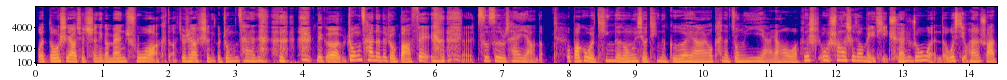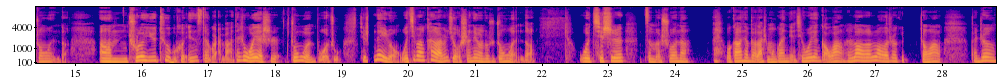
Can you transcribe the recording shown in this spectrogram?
我都是要去吃那个 manchu walk 的，就是要吃那个中餐，那个中餐的那种 buffet，自自助餐一样的。我包括我听的东西，我听的歌呀，然后看的综艺呀，然后我我刷的社交媒体全是中文的，我喜欢刷中文的。嗯，除了 YouTube 和 Instagram 吧，但是我也是中文博主，就是内容我基本上看百分之九十内容都是中文的。我其实怎么说呢？哎，我刚刚想表达什么观点，其实我有点搞忘了，唠唠唠到这整忘了。反正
